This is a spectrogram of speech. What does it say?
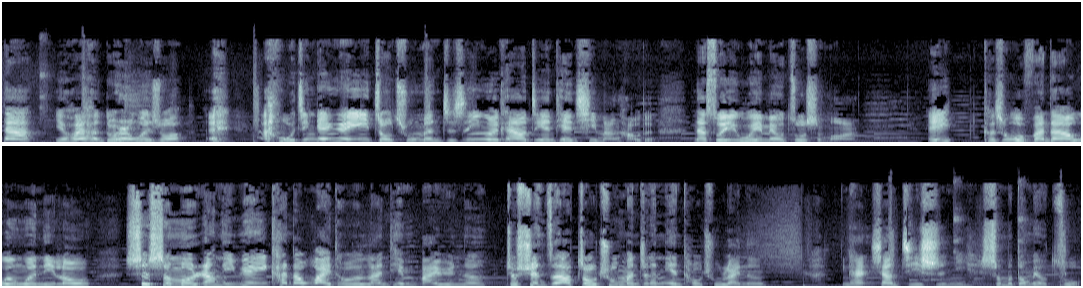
那也会很多人问说，诶，啊，我今天愿意走出门，只是因为看到今天天气蛮好的，那所以我也没有做什么啊。诶，可是我反倒要问问你喽。是什么让你愿意看到外头的蓝天白云呢？就选择要走出门这个念头出来呢？你看，像即使你什么都没有做，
